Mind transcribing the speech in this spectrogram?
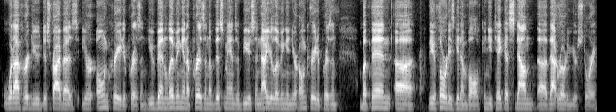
what I've heard you describe as your own created prison. You've been living in a prison of this man's abuse, and now you're living in your own created prison. But then uh, the authorities get involved. Can you take us down uh, that road of your story?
